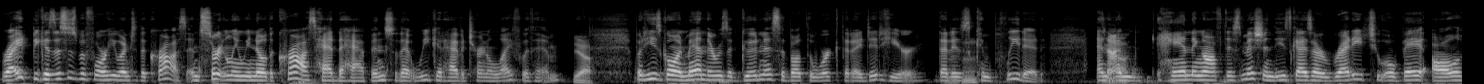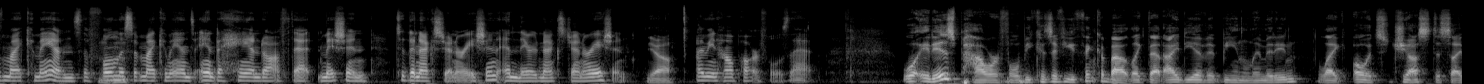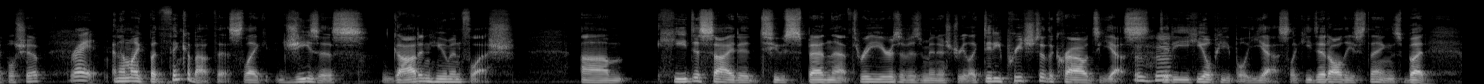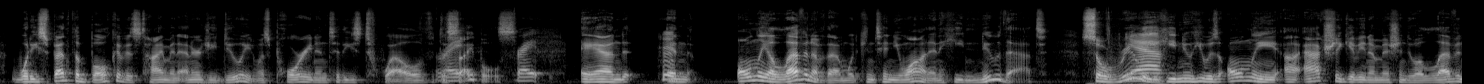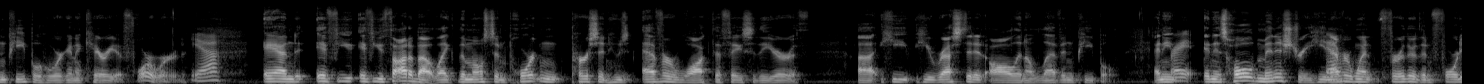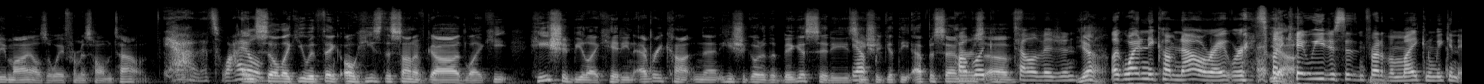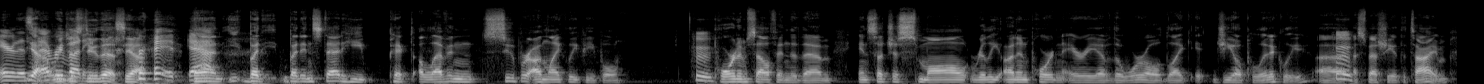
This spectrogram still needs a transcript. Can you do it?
right? Because this is before he went to the cross. And certainly we know the cross had to happen so that we could have eternal life with him. Yeah. But he's going, man, there was a goodness about the work that I did here that is completed. And Yeah. I'm handing off this mission. These guys are ready to obey all of my commands, the fullness of my commands, and to hand off that mission to the next generation and their next generation. Yeah. I mean, how powerful is that? Well, it is powerful because if you think about like that idea of it being limiting, like, oh, it's just discipleship. Right. And I'm like, but think about this. Like Jesus, God in human flesh, um, he decided to spend that three years of his ministry. Like, did he preach to the crowds? Yes. Mm-hmm. Did he heal people? Yes. Like he did all these things. But what he spent the bulk of his time and energy doing was pouring into these 12 disciples Right. and and only 11 of them would continue on and he knew that so really Yeah. he knew he was only uh, actually giving a mission to 11 people who were going to carry it forward Yeah. And if you if you thought about like the most important person who's ever walked the face of the earth uh, he he rested it all in 11 people and he Right. in his whole ministry he Yeah. never went further than 40 miles away from his hometown Yeah, that's wild. and so like you would think, oh, he's the son of God. Like he he should be like hitting every continent. He should go to the biggest cities. He should get the epicenters Public of television. Yeah. Like, why didn't he come now, right? Where it's like, Yeah. hey, we just sit in front of a mic and we can air this yeah, to everybody. we just do this. Yeah, right. Yeah. And he- but but instead he picked eleven super unlikely people. Hmm. Poured himself into them in such a small, really unimportant area of the world, like it, geopolitically, uh, Hmm. especially at the time,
